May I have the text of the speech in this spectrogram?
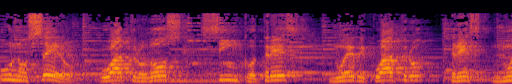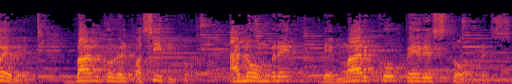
1042539439 Banco del Pacífico a nombre de Marco Pérez Torres.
